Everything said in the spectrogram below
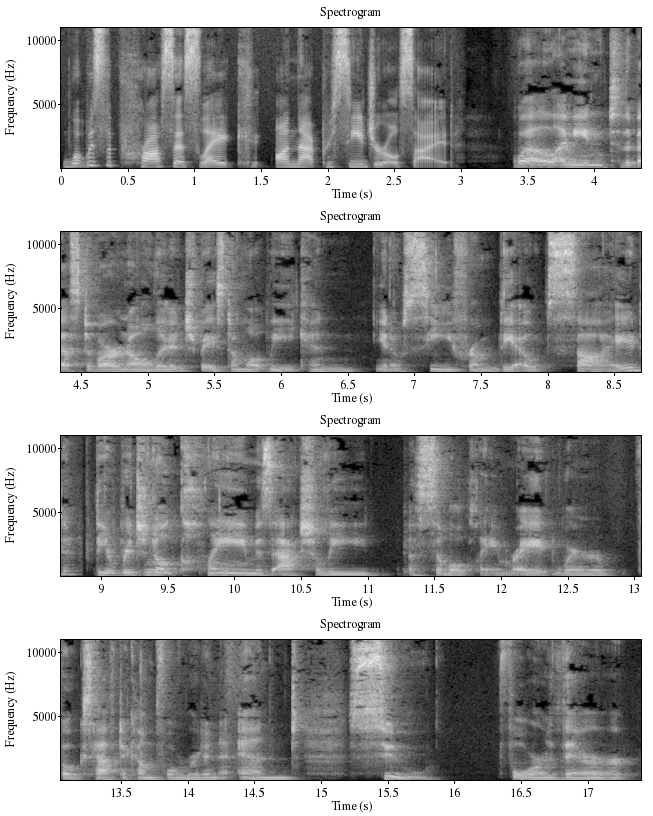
What was the process like on that procedural side? Well, I mean, to the best of our knowledge, based on what we can, you know, see from the outside, the original claim is actually a civil claim, right? Where folks have to come forward and, and sue for their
